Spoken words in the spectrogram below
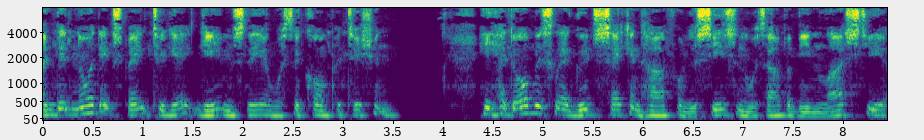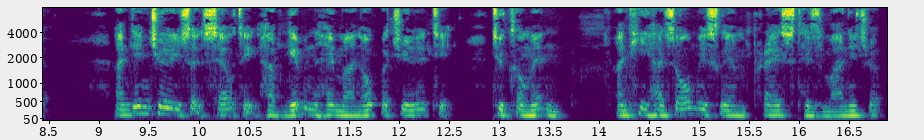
and did not expect to get games there with the competition. He had obviously a good second half of the season with Aberdeen last year, and injuries at Celtic have given him an opportunity to come in, and he has obviously impressed his manager.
